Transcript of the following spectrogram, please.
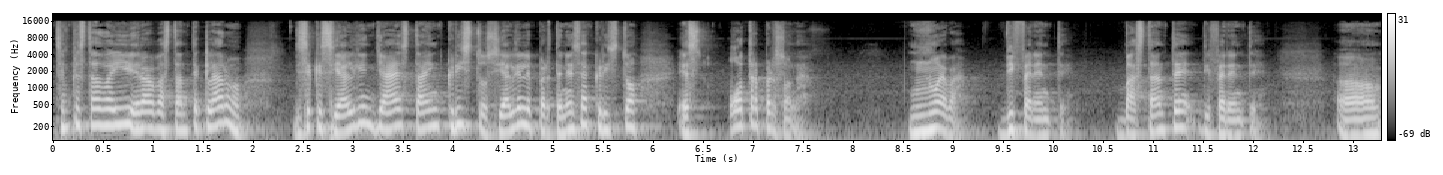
siempre ha estado ahí, era bastante claro. Dice que si alguien ya está en Cristo, si alguien le pertenece a Cristo, es otra persona, nueva, diferente, bastante diferente. Uh,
